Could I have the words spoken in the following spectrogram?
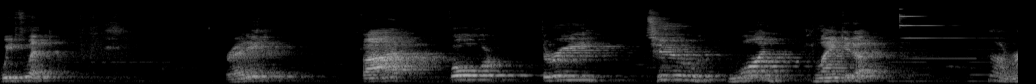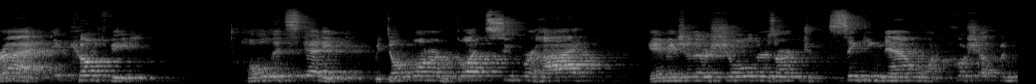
we flip. Ready? Five, four, three, two, one. Plank it up. All right, get comfy. Hold it steady. We don't want our butt super high. Okay, make sure that our shoulders aren't sinking down. We want to push up and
